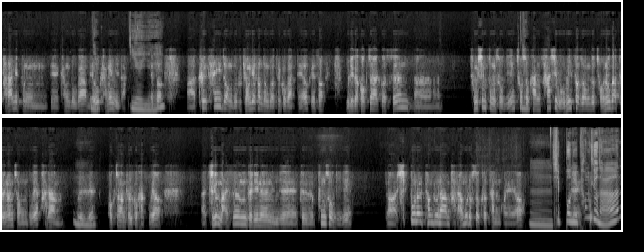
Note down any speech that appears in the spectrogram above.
바람이 부는 이제 강도가 매우 네. 강합니다. 예, 예. 그래서 아, 그 사이 정도, 그 경계선 정도가 될 것 같아요. 그래서 우리가 걱정할 것은 어, 중심 풍속이 초속 네. 한 45m 정도 전후가 되는 정도의 바람을 음. 걱정하면 될 것 같고요. 아, 지금 말씀드리는 이제 그 풍속이 어, 10분을 평균한 바람으로서 그렇다는 거예요. 음, 10분을 네, 평균한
